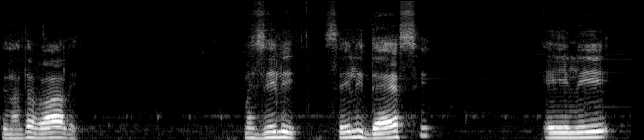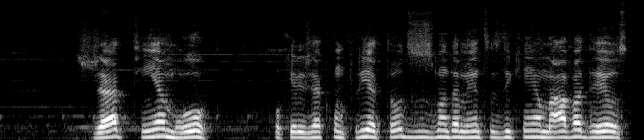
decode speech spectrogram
de nada vale. Mas ele, se ele desse, ele já tinha amor, porque ele já cumpria todos os mandamentos de quem amava a Deus.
